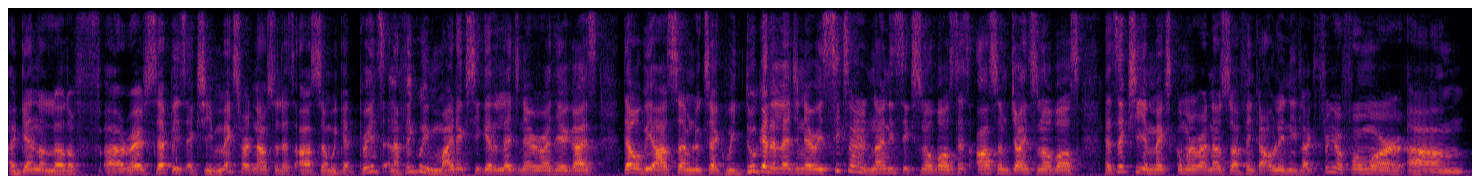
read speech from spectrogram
Again, a lot of uh, rare Zeppies actually max right now, so that's awesome. We get Prince, and I think we might actually get a legendary right here, guys. That will be awesome. Looks like we do get a legendary. 696 snowballs, that's awesome. Giant snowballs. That's actually a max common right now, so I think I only need like three or four more, um,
